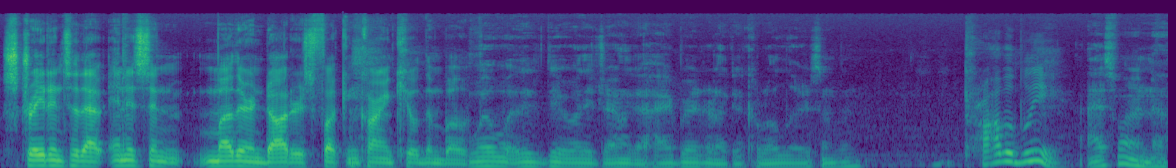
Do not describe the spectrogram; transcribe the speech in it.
straight into that innocent mother and daughter's fucking car and killed them both. well, what they do? Were they driving like a hybrid or like a Corolla or something? Probably. I just want to know.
